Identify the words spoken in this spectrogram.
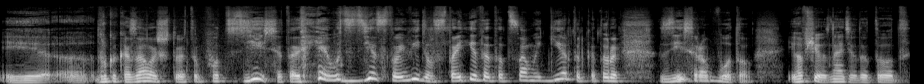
И э, вдруг оказалось, что это вот здесь, это я вот с детства видел, стоит этот самый Гертер, который здесь работал. И вообще, вы знаете, вот эта вот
